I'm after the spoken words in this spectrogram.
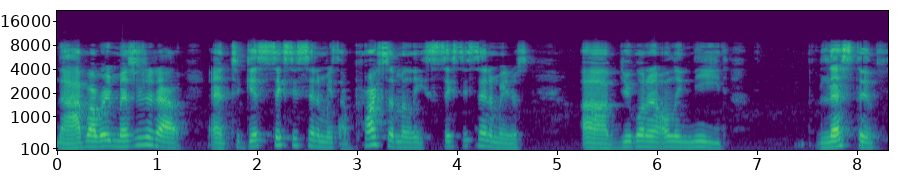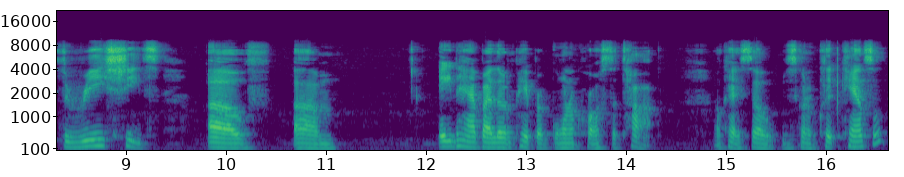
Now, I've already measured it out, and to get 60 centimeters, approximately 60 centimeters, uh, you're going to only need less than three sheets of um, eight and a half by 11 paper going across the top. Okay, so I'm just going to click cancel.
